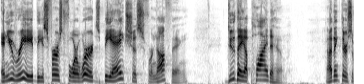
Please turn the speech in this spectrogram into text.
and you read these first four words, "Be anxious for nothing," do they apply to him? I think there's a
